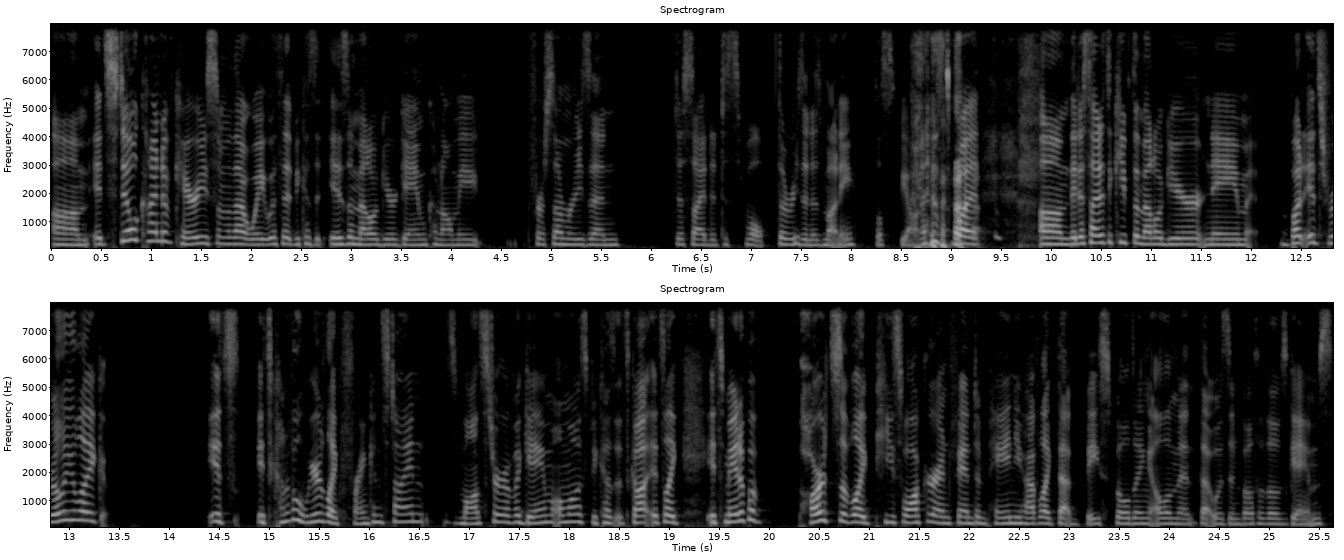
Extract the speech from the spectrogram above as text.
Um, it still kind of carries some of that weight with it because it is a Metal Gear game. Konami, for some reason, decided to. Well, the reason is money. Let's be honest. but um, they decided to keep the Metal Gear name. But it's really like it's it's kind of a weird like Frankenstein monster of a game almost because it's got it's like it's made up of parts of like Peace Walker and Phantom Pain. You have like that base building element that was in both of those games.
